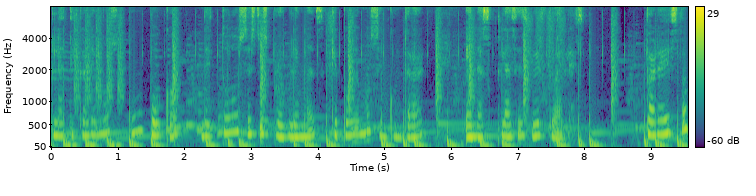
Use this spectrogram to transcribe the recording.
platicaremos un poco de todos estos problemas que podemos encontrar en las clases virtuales. Para esto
